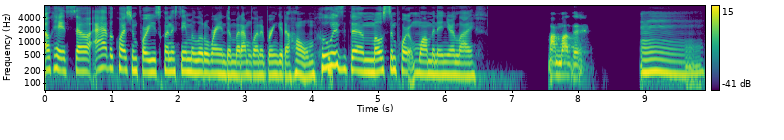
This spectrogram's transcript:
Okay, so I have a question for you. It's going to seem a little random, but I'm going to bring it home. Who is the most important woman in your life? My mother. Mm.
